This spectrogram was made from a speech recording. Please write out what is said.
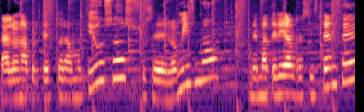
La lona protectora multiusos sucede lo mismo, de material resistente,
